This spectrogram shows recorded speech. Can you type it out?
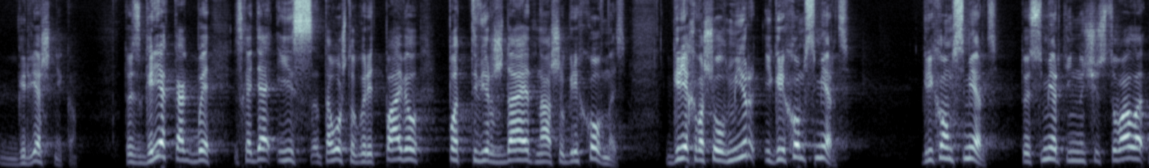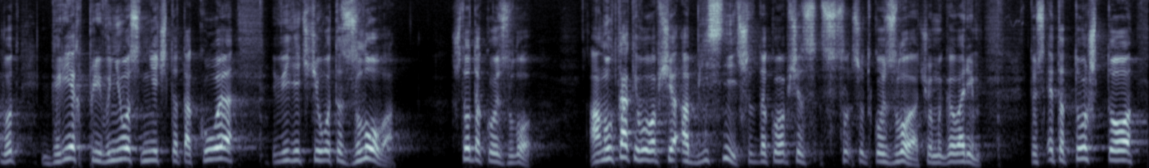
грешником. То есть грех, как бы, исходя из того, что говорит Павел, подтверждает нашу греховность. Грех вошел в мир, и грехом смерть. Грехом смерть. То есть смерти не существовало, вот грех привнес нечто такое в виде чего-то злого. Что такое зло? А ну как его вообще объяснить? Что такое вообще что такое зло, о чем мы говорим? То есть это то, что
